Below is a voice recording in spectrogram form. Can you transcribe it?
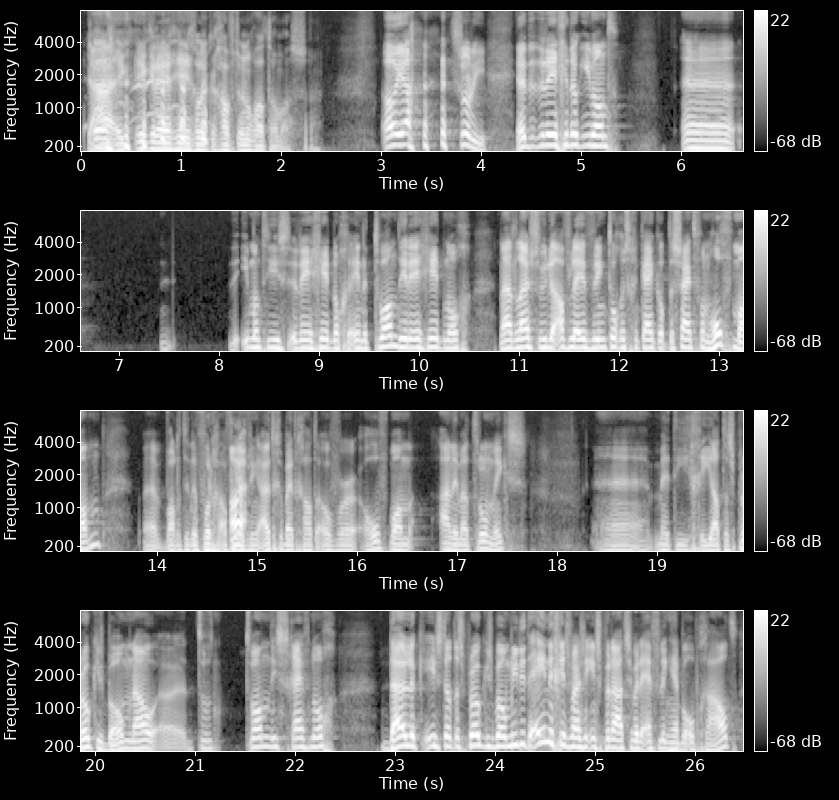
ja Eh. ik, ik reageer gelukkig af en toe nog wat, Thomas. Oh ja, sorry. Ja, er reageert ook iemand... eh, de- iemand die reageert nog... In de Twan, die reageert nog... Na het luisteren van jullie aflevering... toch eens gaan kijken op de site van Hofman. Eh, we hadden het in de vorige aflevering uitgebreid gehad... over Hofman Animatronics. Eh, met die gejatte sprookjesboom. Nou, Twan die schrijft nog... Duidelijk is dat de sprookjesboom niet het enige is waar ze inspiratie bij de Efteling hebben opgehaald.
